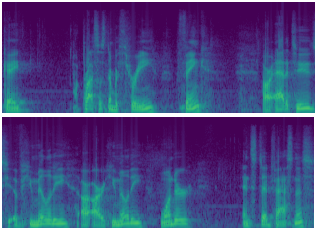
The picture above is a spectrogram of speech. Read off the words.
Okay, process number three think. Our attitudes of humility are our humility, wonder, and steadfastness.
